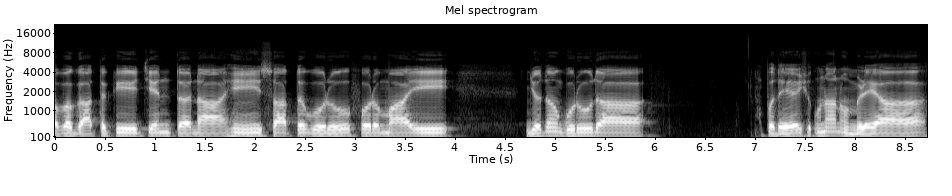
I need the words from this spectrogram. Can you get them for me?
ਅਵਗਤ ਕੀ ਚਿੰਤ ਨਾਹੀ ਸਤਿਗੁਰੂ ਫਰਮਾਈ। ਜਦੋਂ ਗੁਰੂ ਦਾ ਉਪਦੇਸ਼ ਉਹਨਾਂ ਨੂੰ ਮਿਲਿਆ,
